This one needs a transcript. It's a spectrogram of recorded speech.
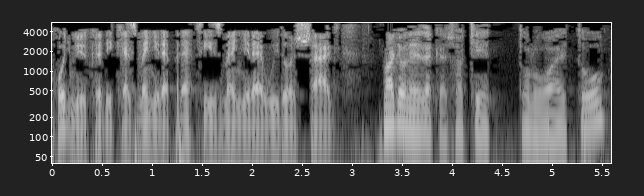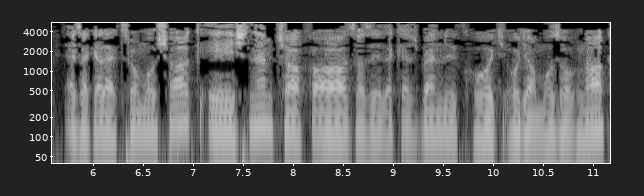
Hogy működik ez? Mennyire precíz, mennyire újdonság? Nagyon érdekes a két tolóajtó, ezek elektromosak, és nem csak az az érdekes bennük, hogy hogyan mozognak,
